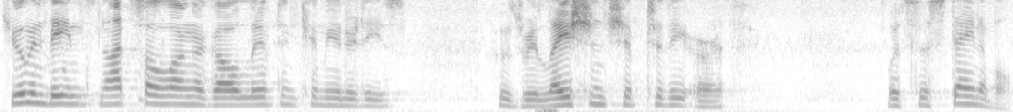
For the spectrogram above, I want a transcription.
Human beings not so long ago lived in communities whose relationship to the earth was sustainable.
